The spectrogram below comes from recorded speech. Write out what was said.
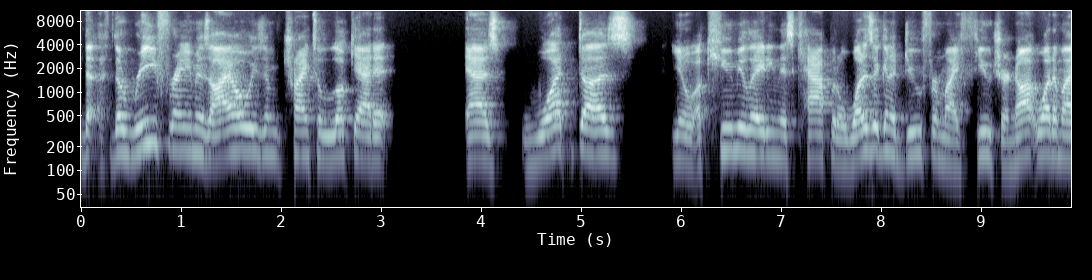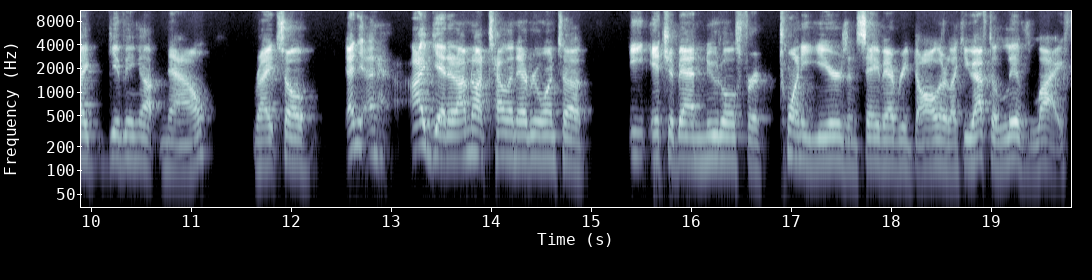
The the reframe is I always am trying to look at it as what does you know accumulating this capital what is it going to do for my future not what am i giving up now right so and i get it i'm not telling everyone to eat ichiban noodles for 20 years and save every dollar like you have to live life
